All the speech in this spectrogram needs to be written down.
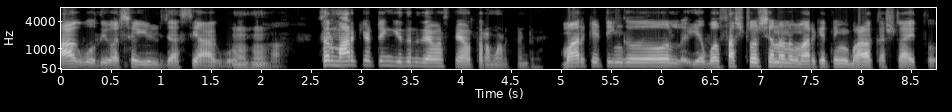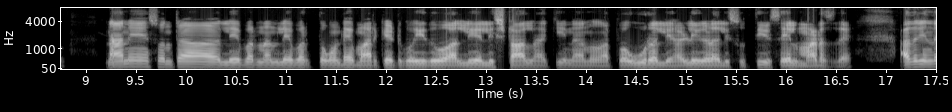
ಆಗ್ಬಹುದು ಈ ವರ್ಷ ಈಲ್ಡ್ ಜಾಸ್ತಿ ಆಗ್ಬೋದು. ಹಾ. ಸರ್ ಮಾರ್ಕೆಟಿಂಗ್ ಇದ್ರದ್ದು ವ್ಯವಸ್ಥೆ ಯಾವ ತರ ಮಾಡ್ಕೊಂಡ್ರಿ? ಮಾರ್ಕೆಟಿಂಗ್ ಫಸ್ಟ್ ವರ್ಷ ನನಗೆ ಮಾರ್ಕೆಟಿಂಗ್ ಬಹಳ ಕಷ್ಟ ಆಯ್ತು. ನಾನೇ ಸ್ವಂತ ಲೇಬರ್ ನನ್ನ ಲೇಬರ್ ತಗೊಂಡೆ ಮಾರ್ಕೆಟ್ಗೆ ಒಯ್ದು ಅಲ್ಲಿ ಅಲ್ಲಿ ಸ್ಟಾಲ್ ಹಾಕಿ ನಾನು ಅಥವಾ ಊರಲ್ಲಿ ಹಳ್ಳಿಗಳಲ್ಲಿ ಸುತ್ತಿ ಸೇಲ್ ಮಾಡಿಸ್ದೆ. ಅದರಿಂದ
